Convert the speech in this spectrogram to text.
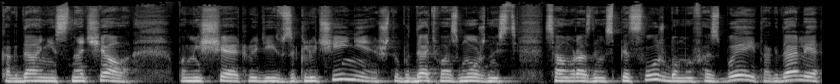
когда они сначала помещают людей в заключение, чтобы дать возможность самым разным спецслужбам, ФСБ и так далее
